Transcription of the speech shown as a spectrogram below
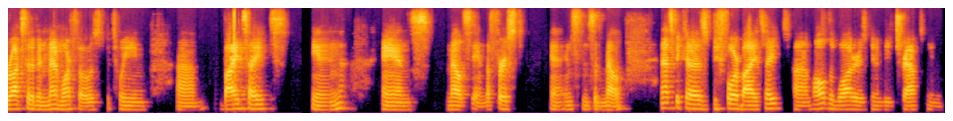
rocks that have been metamorphosed between um, biotite in and melts in, the first instance of melt. That's because before biotite, um, all the water is going to be trapped in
